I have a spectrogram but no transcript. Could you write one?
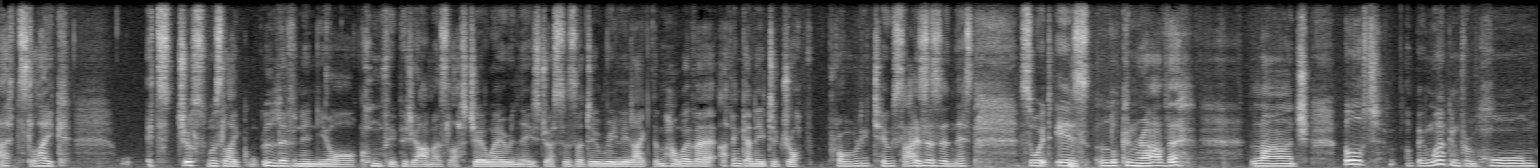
It's like it just was like living in your comfy pajamas last year wearing these dresses. I do really like them. However, I think I need to drop probably two sizes in this. So it is looking rather large but I've been working from home.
